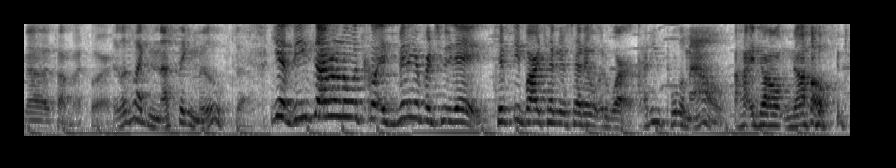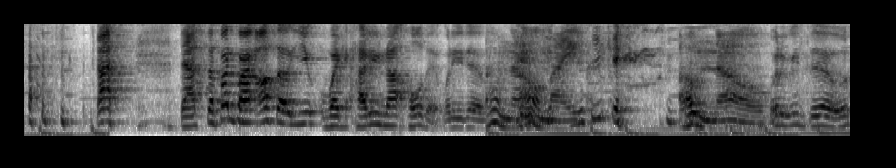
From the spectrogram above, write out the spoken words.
Now that's on my floor. It looks like nothing moved though. Yeah, these I don't know what's going. It's been here for two days. Tipsy bartender said it would work. How do you pull them out? I don't know. that's that's that's the fun part. Also, you like how do you not hold it? What do you do? Oh no, Mike. you Oh no. What do we do?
